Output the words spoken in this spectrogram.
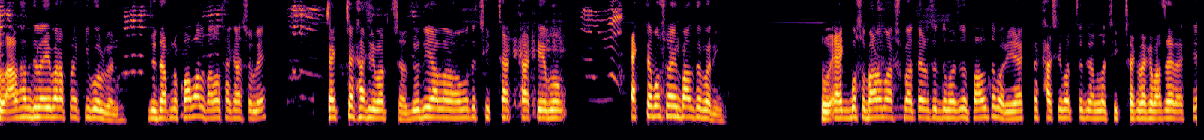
তো আলহামদুলিল্লাহ, এবার আপনার কি বলবেন? যদি আপনার কপাল ভালো থাকে আসলে চারটা খাসির বাচ্চা, যদি আল্লাহ রহমতে ঠিকঠাক থাকে এবং একটা বছর আমি পালতে পারি, তো এক বছর বারো মাস বা তেরো চোদ্দ মাস যদি পালতে পারি, একটা খাসির বাচ্চা যদি আল্লাহ ঠিকঠাক রাখে, বাঁচায় রাখে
